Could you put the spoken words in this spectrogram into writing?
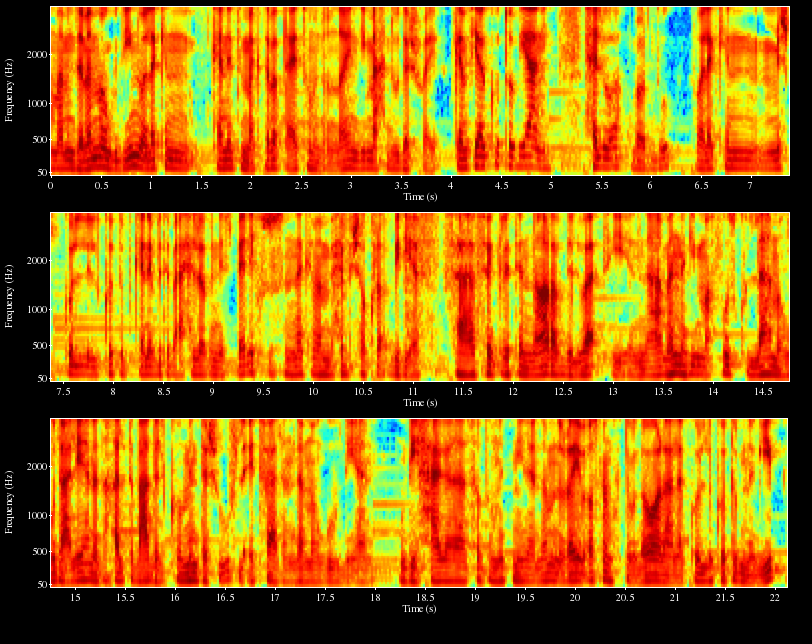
هما من زمان موجودين ولكن كانت المكتبة بتاعتهم الأونلاين دي محدودة شوية. كان فيها كتب يعني حلوة برضو. ولكن مش كل الكتب كانت بتبقى حلوة بالنسبة لي خصوصا إن أنا كمان بحبش أقرأ PDF ففكرة إن أعرف دلوقتي إن أعمال نجيب محفوظ كلها موجودة عليها أنا دخلت بعد ال comment أشوف لقيت فعلا ده موجود يعني. ودي حاجة صدمتني لأن من قريب أصلا كنت بدور على كل كتب نجيب.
